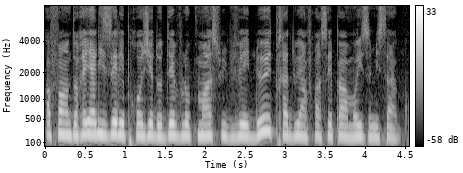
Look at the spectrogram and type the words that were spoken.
afin de réaliser les projets de développement. Suivez le traduit en français par Moïse Misago.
